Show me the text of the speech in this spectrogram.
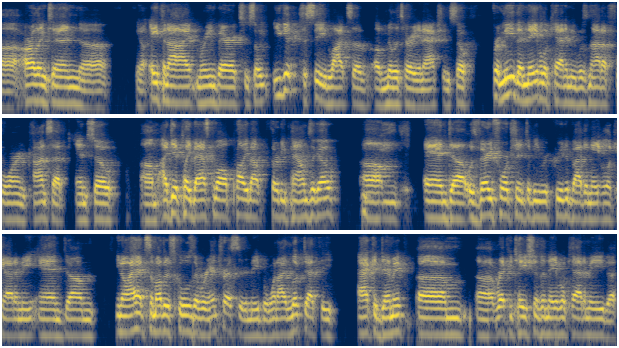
Arlington, uh, you know, Eighth and I, Marine Barracks, and so you get to see lots of, of military in action. So for me, the Naval Academy was not a foreign concept, and so um, I did play basketball probably about 30 pounds ago, um, and uh, was very fortunate to be recruited by the Naval Academy. And um, you know, I had some other schools that were interested in me, but when I looked at the academic um, uh, reputation of the Naval Academy, the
